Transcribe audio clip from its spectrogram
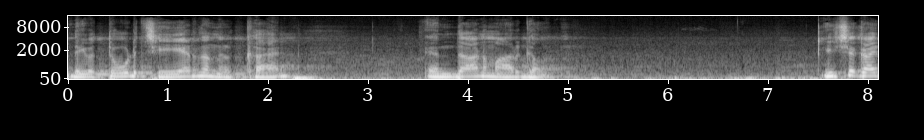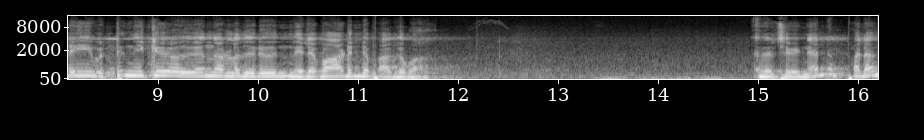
ദൈവത്തോട് ചേർന്ന് നിൽക്കാൻ എന്താണ് മാർഗം? ഈശ്വരക്കാരെ ഈ വെട്ടി നീക്കുക എന്നുള്ളതൊരു നിലപാടിന്റെ ഭാഗമാണ്. എന്ന് വെച്ച് കഴിഞ്ഞാൽ ഫലം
